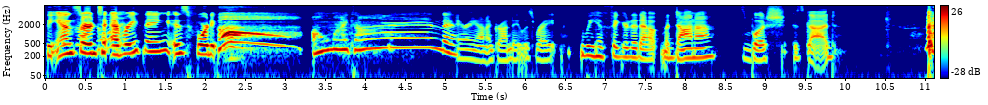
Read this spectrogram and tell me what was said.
The answer to woman. everything is forty. oh my god! Ariana Grande was right. We have figured it out. Madonna's bush is God. because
